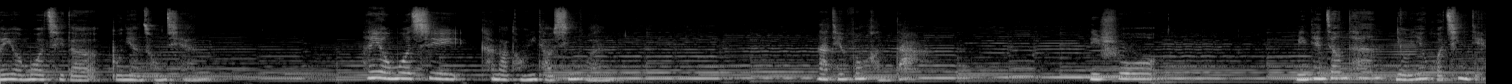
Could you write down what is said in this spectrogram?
很有默契的不念从前，很有默契看到同一条新闻。那天风很大，你说明天江滩有烟火庆典，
